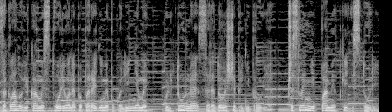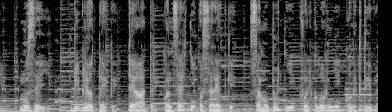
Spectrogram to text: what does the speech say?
заклало віками створюване попередніми поколіннями культурне середовище Придніпров'я, численні пам'ятки історії, музеї, бібліотеки, театри, концертні осередки, самобутні фольклорні колективи.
